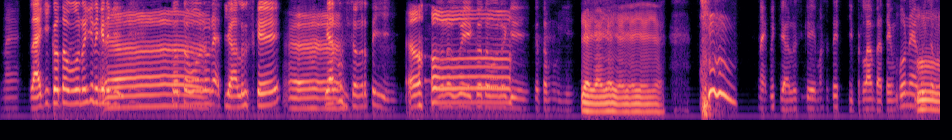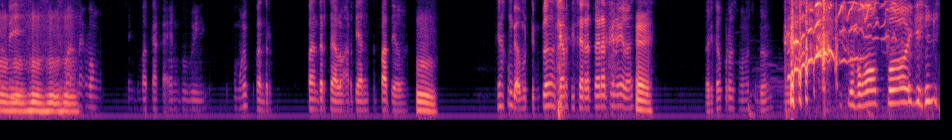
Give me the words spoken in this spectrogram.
nek lagi kota ngono iki ning kene iki. Kota ngono nek dihaluske Eh. ya aku bisa ngerti. Oh. ngono kuwi kota ngono iki ketemu iki. Ya ya ya ya ya ya ya. nek kuwi dihaluske maksudnya diperlambat tempo nek aku bisa ngerti cuma nek wong sing tempat KKN kuwi ngomongnya banter banter dalam artian cepat ya Hmm. ya aku nggak mudeng belas harus diseret-seret ini lah Eh. dari kau terus mana sebelum ngomong apa iki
